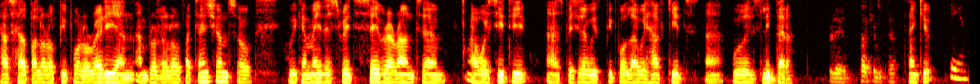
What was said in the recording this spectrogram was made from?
has helped a lot of people already and, and brought a lot of attention. So we can make the streets safer around um, our city, uh, especially with people that we have kids. Uh, we will sleep better. Brilliant. Thank you, Mikel. Thank you. Ian.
